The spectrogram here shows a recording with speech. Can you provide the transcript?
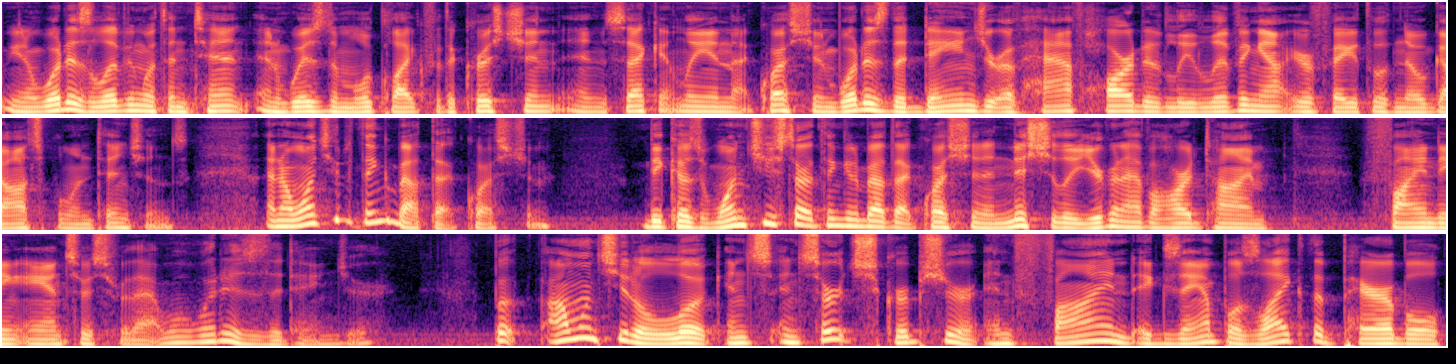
you know, what does living with intent and wisdom look like for the Christian? And secondly, in that question, what is the danger of half-heartedly living out your faith with no gospel intentions? And I want you to think about that question, because once you start thinking about that question initially, you're going to have a hard time finding answers for that. Well, what is the danger? But I want you to look and, and search Scripture and find examples like the parable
